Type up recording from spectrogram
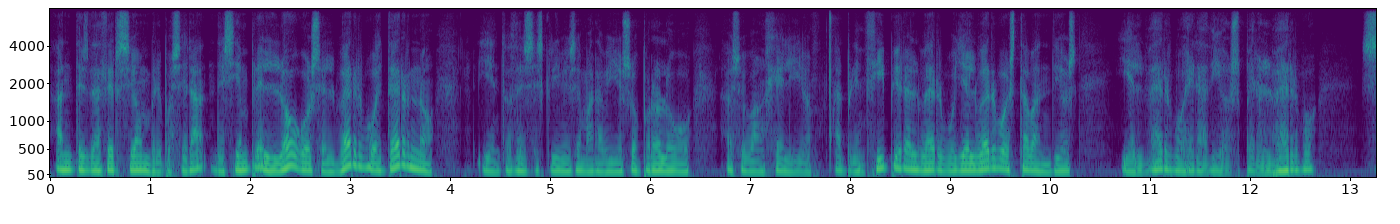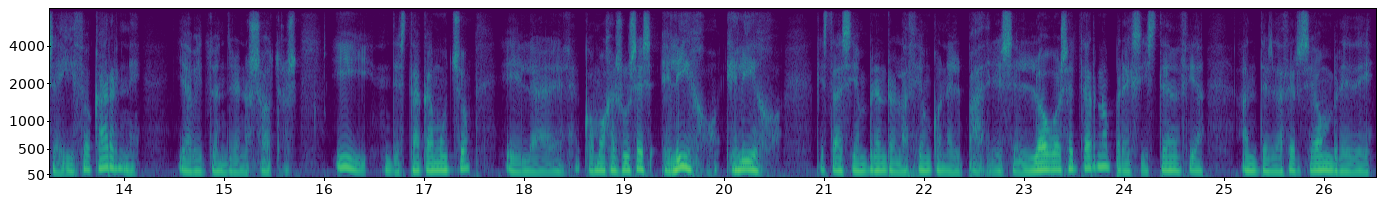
antes de hacerse hombre, pues era de siempre el logos, el verbo eterno. Y entonces escribe ese maravilloso prólogo a su evangelio. Al principio era el verbo y el verbo estaba en Dios y el verbo era Dios, pero el verbo se hizo carne y habitó entre nosotros. Y destaca mucho el, cómo Jesús es el Hijo, el Hijo, que está siempre en relación con el Padre. Es el Logos eterno, preexistencia antes de hacerse hombre de,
